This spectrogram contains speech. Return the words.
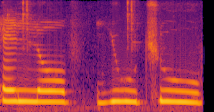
Hello YouTube.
